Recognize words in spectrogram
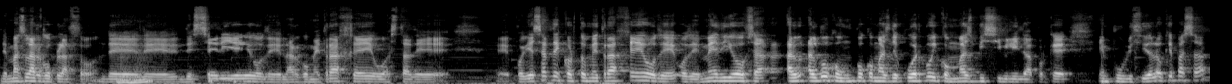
de más largo plazo, de, serie o de largometraje o hasta de... Eh, podía ser de cortometraje o de, o de medio, o sea, algo con un poco más de cuerpo y con más visibilidad, porque en publicidad lo que pasa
